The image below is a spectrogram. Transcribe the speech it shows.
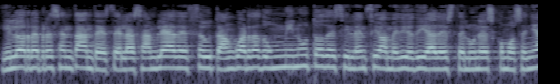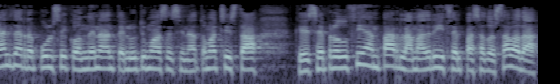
Y los representantes de la Asamblea de Ceuta han guardado un minuto de silencio a mediodía de este lunes como señal de repulsa y condena ante el último asesinato machista que se producía en Parla, Madrid, el pasado sábado.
